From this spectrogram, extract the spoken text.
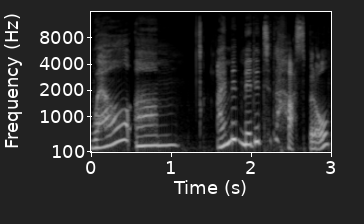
well, um, I'm admitted to the hospital.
